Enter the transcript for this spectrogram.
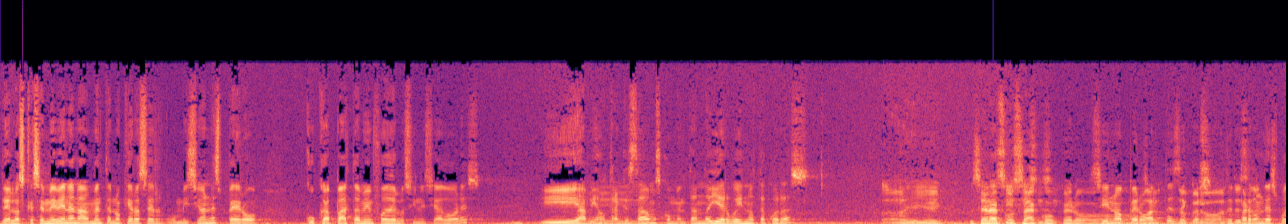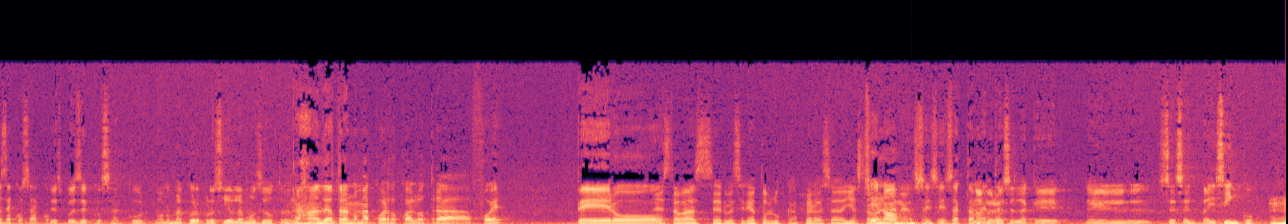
De los que se me vienen a la mente, no quiero hacer omisiones, pero Cucapá también fue de los iniciadores. Y había otra que estábamos comentando ayer, güey, ¿no te acuerdas? Ay, ay, ay. Pues era Sí, Cosaco, sí, sí. pero... sí, no, pero sí. antes de, No, pero Cos- de- antes- perdón, después de Cosaco. Después de Cosaco, no, no me acuerdo, pero sí hablamos de otra. Ajá, de otra no me acuerdo cuál otra fue, pero Estaba Cervecería Toluca, pero esa ya estaba Sí, acá en no, el sí, sí, centro. No, exactamente. pero esa es la que del 65. Ujú,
